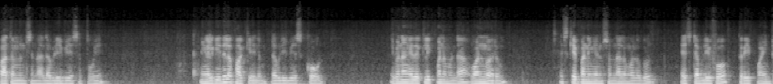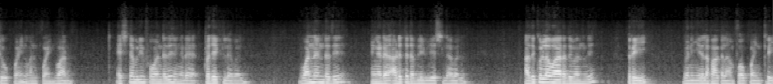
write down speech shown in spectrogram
பார்த்தோம்னு சொன்னால் டபிள்யூபிஎஸ்ஸை போய் எங்களுக்கு இதில் பார்க்கலும் டபிள்யூபிஎஸ் கோட் இப்போ நாங்கள் இதை கிளிக் முடியா ஒன் வரும். எஸ்கேப் பண்ணீங்கன்னு சொன்னால் உங்களுக்கு HW four three point two point one point one HW ஃபோர்ன்றது எங்களோட ப்ரொஜெக்ட் லெவல் ஒன்ன்றது எங்களோட அடுத்த டபிள்யூபிஎஸ் லெவல் அதுக்குள்ளே வாரது வந்து த்ரீ இப்போ நீங்கள் இதில் பார்க்கலாம் four point three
